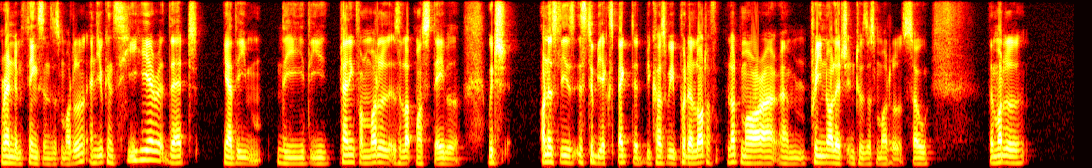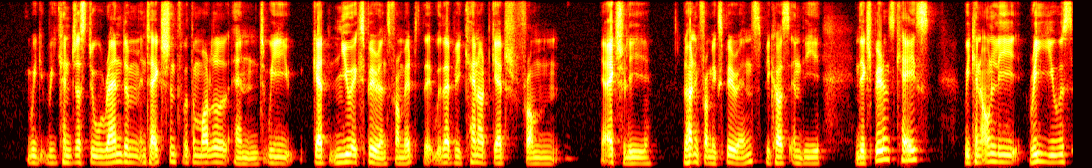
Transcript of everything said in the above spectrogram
random things in this model. And you can see here that yeah, the the the planning from model is a lot more stable, which honestly is, is to be expected because we put a lot of lot more um, pre-knowledge into this model. So the model we, we can just do random interactions with the model and we get new experience from it that, that we cannot get from yeah, actually learning from experience because in the in the experience case we can only reuse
